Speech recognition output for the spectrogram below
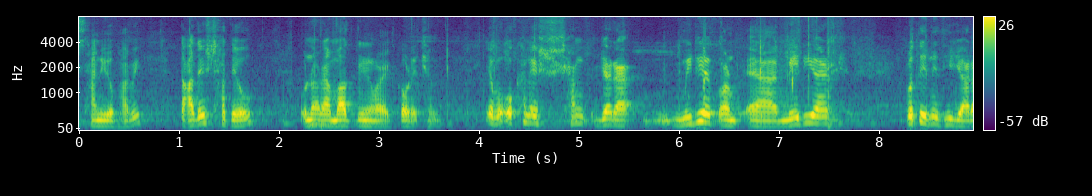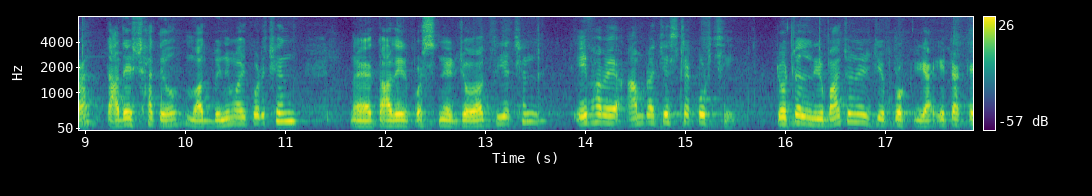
স্থানীয়ভাবে, তাদের সাথেও ওনারা মত বিনিময় করেছেন। এবং ওখানে যারা মিডিয়া মিডিয়ার প্রতিনিধি যারা, তাদের সাথেও মত বিনিময় করেছেন তাদের প্রশ্নের জবাব দিয়েছেন। এভাবে আমরা চেষ্টা করছি টোটাল নির্বাচনের যে প্রক্রিয়া, এটাকে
